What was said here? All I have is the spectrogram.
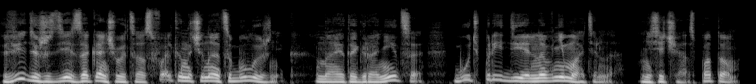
Видишь, здесь заканчивается асфальт и начинается булыжник. На этой границе будь предельно внимательна. Не сейчас, потом.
